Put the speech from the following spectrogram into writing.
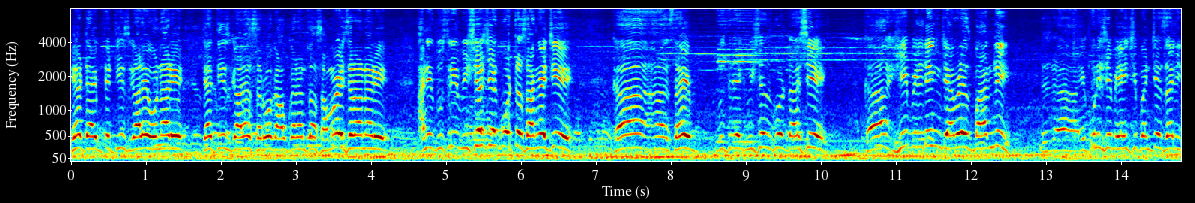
या टाईपचे तीस गाळे होणार आहे त्या तीस गाळ्या सर्व गावकऱ्यांचा समावेश राहणार आहे. आणि दुसरी विशेष एक गोष्ट सांगायची आहे का साहेब दुसरी एक विशेष गोष्ट अशी आहे का ही बिल्डिंग ज्यावेळेस बांधली एकोणीसशे ब्याऐंशी पंचवीस साली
